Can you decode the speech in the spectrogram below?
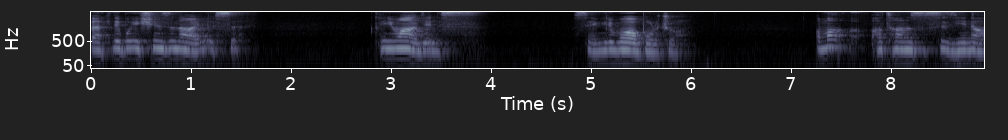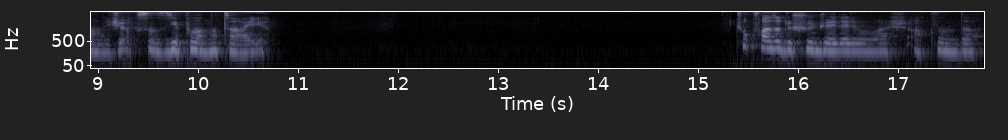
Belki de bu eşinizin ailesi. Kayınvalideniz. Sevgili boğa burcu. Ama hatanızı siz yeni anlayacaksınız. Yapılan hatayı. Çok fazla düşüncelerim var aklında.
